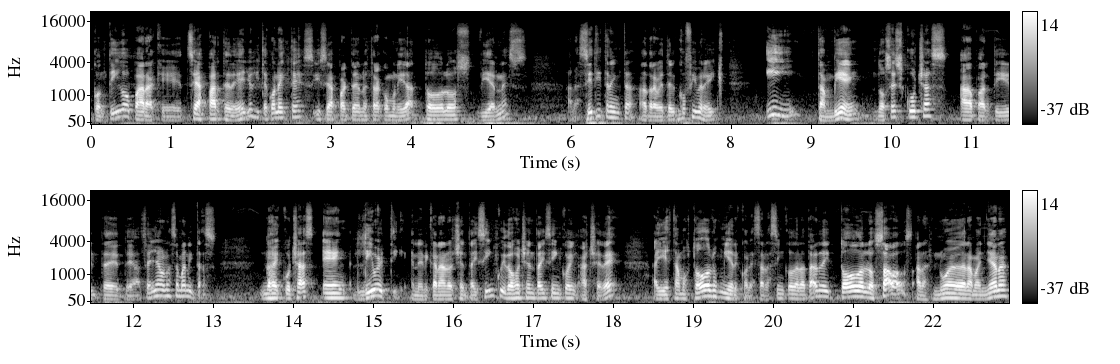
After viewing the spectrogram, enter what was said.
contigo para que seas parte de ellos y te conectes y seas parte de nuestra comunidad todos los viernes a las 7 y 30 a través del Coffee Break. Y también nos escuchas a partir de, de hace ya unas semanitas. Nos escuchas en Liberty, en el canal 85 y 285 en HD. Ahí estamos todos los miércoles a las 5 de la tarde y todos los sábados a las 9 de la mañana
